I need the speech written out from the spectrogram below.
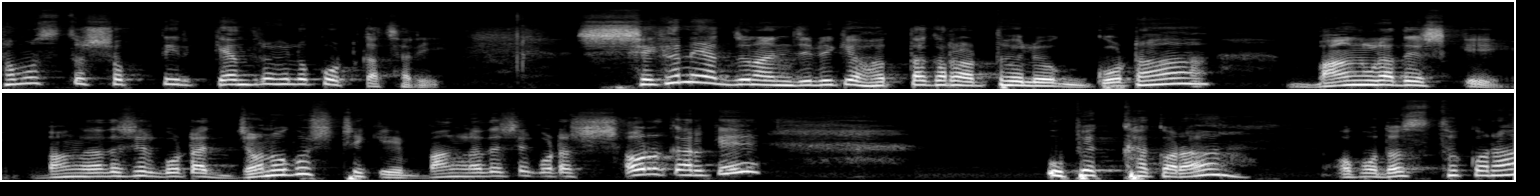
সমস্ত শক্তির কেন্দ্র হলো কোর্ট কাছারি। সেখানে একজন আইনজীবীকে হত্যা করার অর্থ হলো গোটা বাংলাদেশকে বাংলাদেশের গোটা জনগোষ্ঠীকে, বাংলাদেশের গোটা সরকারকে উপেক্ষা করা, অপদস্থ করা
